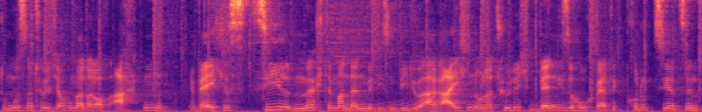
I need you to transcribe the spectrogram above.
du musst natürlich auch immer darauf achten, welches Ziel möchte man denn mit diesem Video erreichen. Und natürlich, wenn diese hochwertig produziert sind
